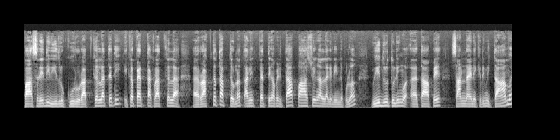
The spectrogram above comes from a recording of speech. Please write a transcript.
පාසලේදී වීදුරු කූරු රත් කරලත් ඇති එක පැත්තක් රත් කරලා රක්ත තප්ත වුණත් අනිත් පැත්තෙන් අපිට ඉතා පහසුවෙන් අල්ලගෙන ඉන්න පුළුවන්. වීදුරු තුලින් තාපය සන්නයන කිරීම ඉතාම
